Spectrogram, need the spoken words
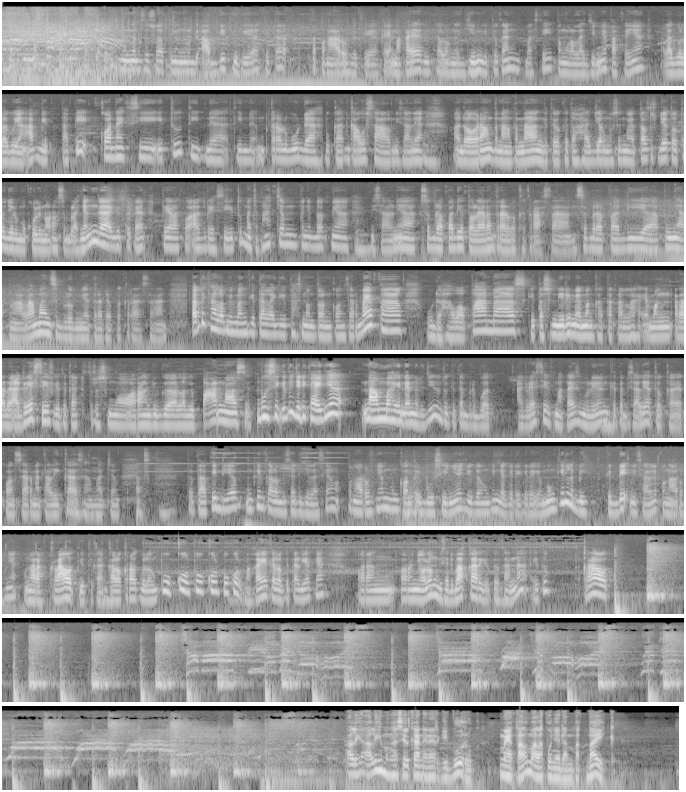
dengar sesuatu yang lebih upbeat gitu ya kita terpengaruh gitu ya. Kayak makanya kalau nge-gym gitu kan pasti pengelola gymnya pakainya lagu-lagu yang upbeat. Tapi koneksi itu tidak tidak terlalu mudah bukan kausal. Misalnya ada orang tenang-tenang gitu kita hajar musik metal terus dia toto jadi mukulin orang sebelahnya. Enggak gitu kan. Perilaku agresi itu macam-macam penyebabnya. Misalnya seberapa dia toleran terhadap kekerasan seberapa dia punya pengalaman sebelumnya terhadap kekerasan. Tapi kalau memang kita lagi pas nonton konser metal udah hawa panas kita sendiri memang katakanlah emang rada agresif gitu kan. Terus semua orang juga lagi panas. Musik itu jadi kayaknya nambahin energi untuk kita berbuat agresif. Makanya kemudian kita bisa lihat tuh kayak konser Metallica segala macam. Tetapi dia mungkin kalau bisa dijelaskan pengaruhnya kontribusinya juga mungkin gak gede-gede. Mungkin lebih gede misalnya pengaruhnya mengarah crowd gitu kan. Kalau crowd bilang pukul pukul pukul. Makanya kalau kita lihatnya orang orang nyolong bisa dibakar gitu. Karena itu crowd Alih-alih menghasilkan energi buruk, metal malah punya dampak baik.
